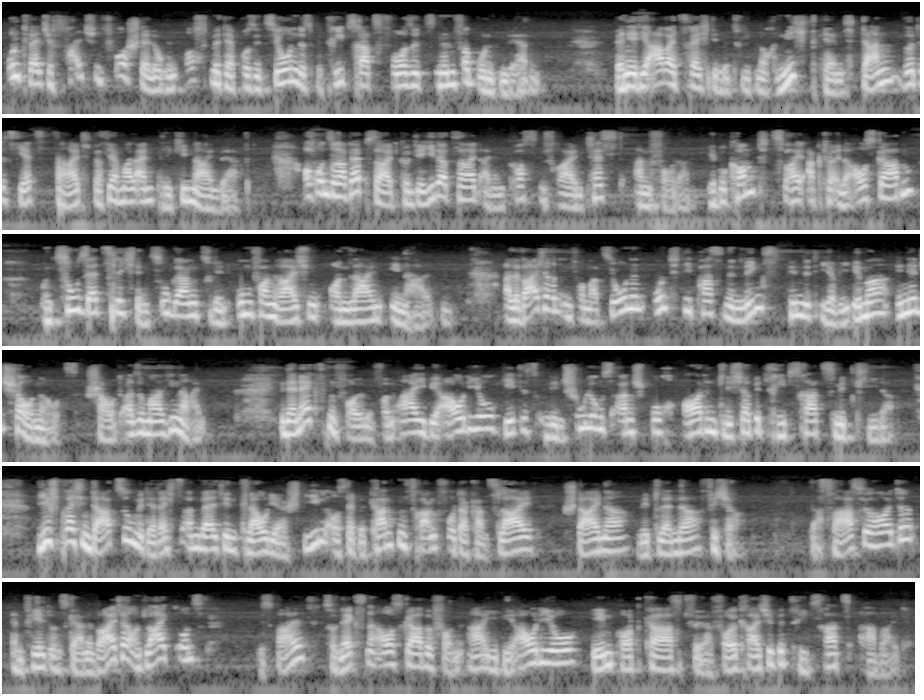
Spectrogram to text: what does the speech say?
und welche falschen Vorstellungen oft mit der Position des Betriebsratsvorsitzenden verbunden werden. Wenn ihr die Arbeitsrecht im Betrieb noch nicht kennt, dann wird es jetzt Zeit, dass ihr mal einen Blick hineinwerft. Auf unserer Website könnt ihr jederzeit einen kostenfreien Test anfordern. Ihr bekommt zwei aktuelle Ausgaben und zusätzlich den Zugang zu den umfangreichen Online-Inhalten. Alle weiteren Informationen und die passenden Links findet ihr wie immer in den Show Notes. Schaut also mal hinein. In der nächsten Folge von AIB Audio geht es um den Schulungsanspruch ordentlicher Betriebsratsmitglieder. Wir sprechen dazu mit der Rechtsanwältin Claudia Stiel aus der bekannten Frankfurter Kanzlei Steiner, Mitländer, Fischer. Das war's für heute. Empfehlt uns gerne weiter und liked uns. Bis bald zur nächsten Ausgabe von AIB Audio, dem Podcast für erfolgreiche Betriebsratsarbeit.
